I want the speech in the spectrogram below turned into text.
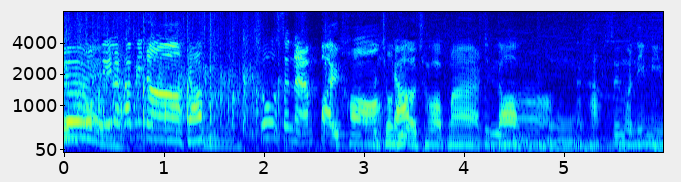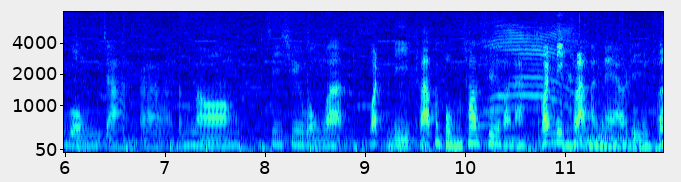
ถึงช่วงนี้แล้วครับพี่นอครับช่วงสนามปล่อยของเป็นช่วงที่เราชอบมากถูกต้องชบนะครับ ซึ่งวันนี้มีวงจากเอ่อน้องๆที่ชื่อวงว่าวัดดีครับผมชอบชื่อเขานะวัดดีครับมันแนวดี เอ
